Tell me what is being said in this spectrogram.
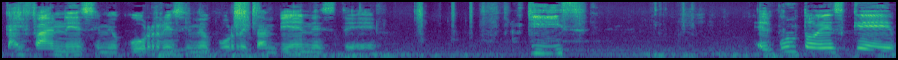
Caifanes, se me ocurre, se me ocurre también este Kiss. El punto es que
